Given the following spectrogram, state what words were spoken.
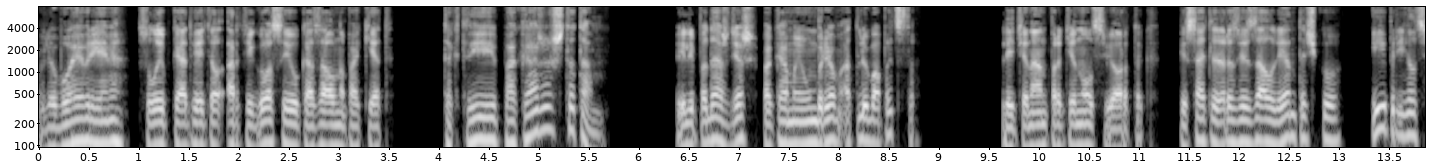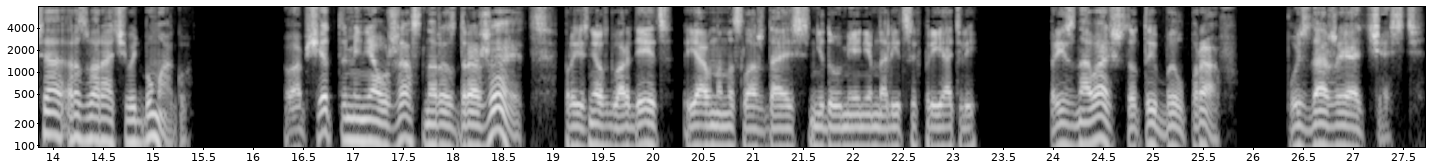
«В любое время», — с улыбкой ответил Артигос и указал на пакет. «Так ты покажешь, что там? Или подождешь, пока мы умрем от любопытства?» Лейтенант протянул сверток. Писатель развязал ленточку и принялся разворачивать бумагу. «Вообще-то меня ужасно раздражает», — произнес гвардеец, явно наслаждаясь недоумением на лицах приятелей, — «признавать, что ты был прав, пусть даже и отчасти».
